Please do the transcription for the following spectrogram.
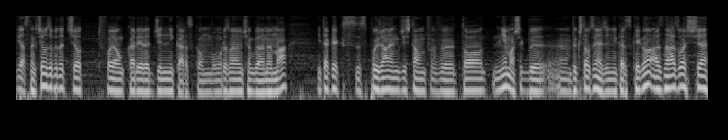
Jasne. Chciałem zapytać Cię o Twoją karierę dziennikarską, bo rozmawiamy ciągle o MMA. I tak jak spojrzałem gdzieś tam, w, to nie masz jakby e, wykształcenia dziennikarskiego, ale znalazłaś się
